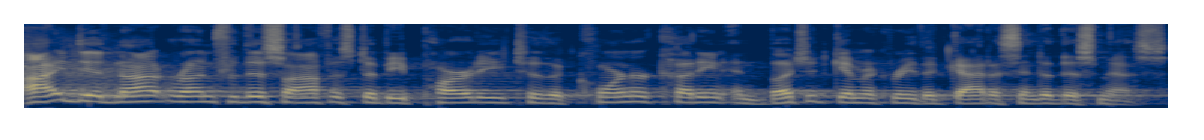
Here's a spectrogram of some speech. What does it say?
I did not run for this office to be party to the corner cutting and budget gimmickry that got us into this mess.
